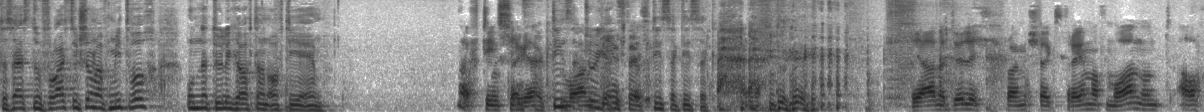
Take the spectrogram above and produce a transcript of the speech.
Das heißt, du freust dich schon auf Mittwoch und natürlich auch dann auf die EM. Auf Dienstag, Dienstag. Ja. Dienstag, Entschuldigung. Dienstag, Dienstag. Dienstag. ja, natürlich. Ich freue mich schon extrem auf morgen und auch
